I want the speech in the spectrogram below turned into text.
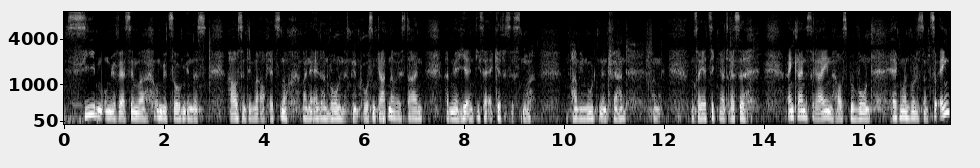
sieben ungefähr sind wir umgezogen in das Haus, in dem wir auch jetzt noch meine Eltern wohnen. Das mit einem großen Garten, aber bis dahin hatten wir hier in dieser Ecke, das ist nur ein paar Minuten entfernt von unserer jetzigen Adresse, ein kleines Reihenhaus bewohnt. Irgendwann wurde es dann zu eng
